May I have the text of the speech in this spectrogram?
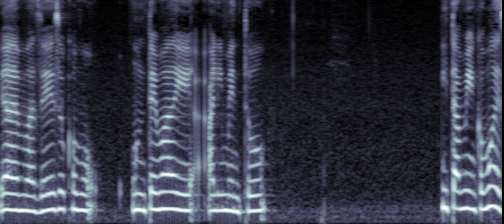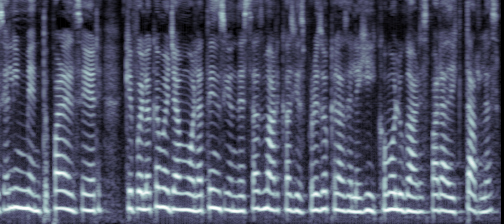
y además de eso como un tema de alimento y también como ese alimento para el ser, que fue lo que me llamó la atención de estas marcas y es por eso que las elegí como lugares para dictarlas.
